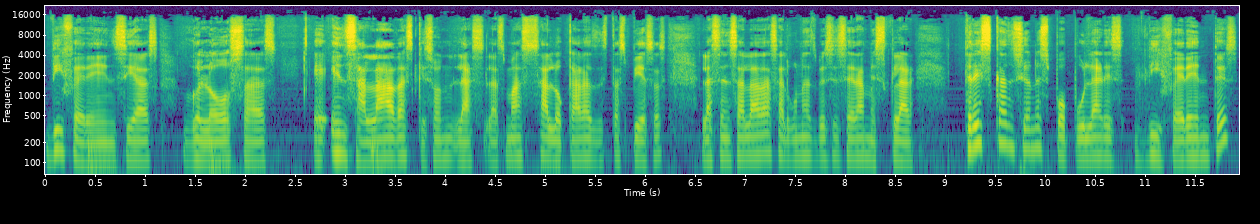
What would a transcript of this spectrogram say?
diferencias, glosas, eh, ensaladas, que son las, las más alocadas de estas piezas. Las ensaladas algunas veces era mezclar tres canciones populares diferentes,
